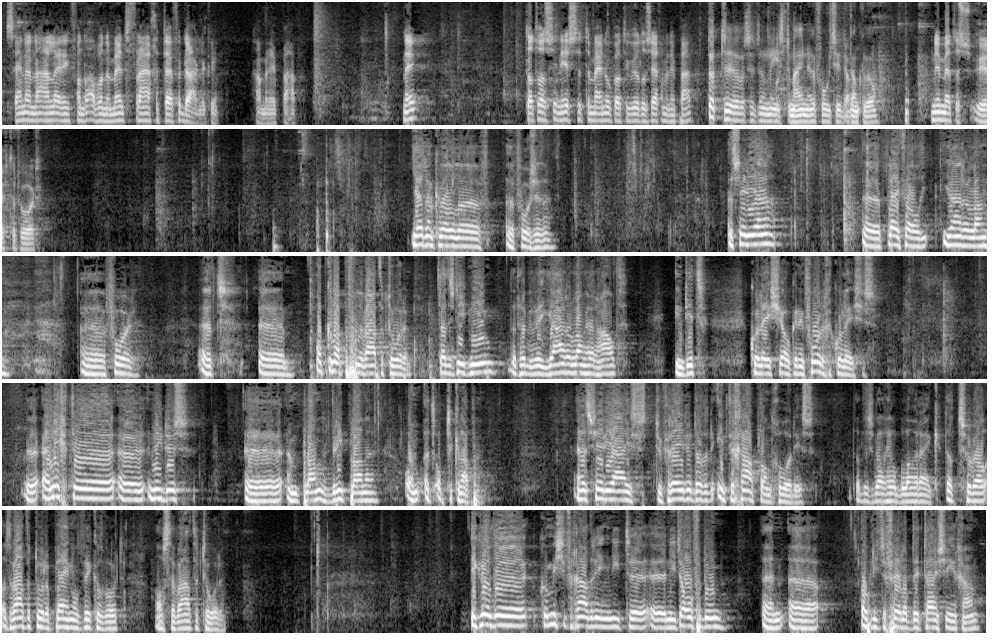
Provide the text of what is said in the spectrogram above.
Zijn er naar aanleiding van de abonnement vragen ter verduidelijking aan meneer Paap? Nee? Dat was in eerste termijn ook wat u wilde zeggen, meneer Paap? Dat uh, was het in eerste termijn, uh, voorzitter. Ja. Dank u wel. Meneer Metters, u heeft het woord. Ja, dank u wel, uh, voorzitter. Het CDA pleit al jarenlang voor het opknappen van de watertoren. Dat is niet nieuw, dat hebben we jarenlang herhaald in dit college ook en in vorige colleges. Uh, er ligt nu dus een plan, drie plannen, om het op te knappen. En het CDA is tevreden dat het een integraal plan geworden is. Dat is wel heel belangrijk. Dat zowel het Watertorenplein ontwikkeld wordt als de Watertoren. Ik wil de commissievergadering niet, niet overdoen en ook niet te veel op details ingaan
